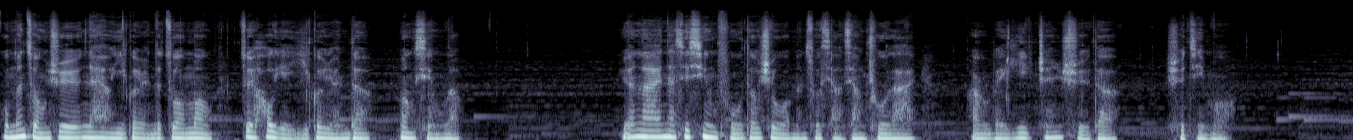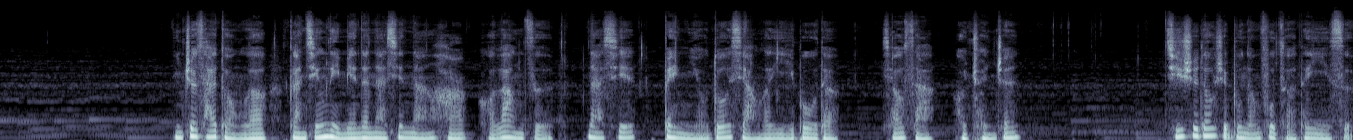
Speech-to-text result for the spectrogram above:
我们总是那样一个人的做梦，最后也一个人的梦醒了。原来那些幸福都是我们所想象出来，而唯一真实的是寂寞。你这才懂了感情里面的那些男孩和浪子，那些被你又多想了一步的潇洒和纯真，其实都是不能负责的意思，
